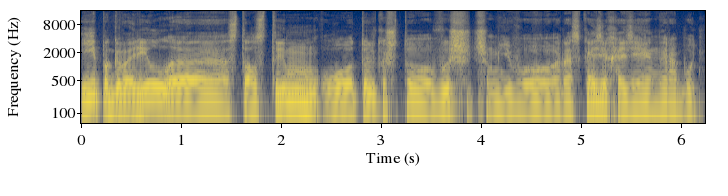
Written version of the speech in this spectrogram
И поговорил э, с Толстым о только что вышедшем его рассказе «Хозяин и работник».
